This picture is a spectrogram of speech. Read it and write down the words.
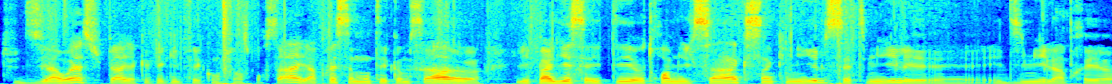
tu te dis ah ouais super, il y a quelqu'un qui me fait confiance pour ça. Et après c'est monté comme ça. euh, les paliers ça a été euh, 3005, 5000, 7000 et, et 10 000 après. euh,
